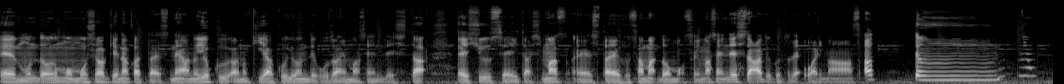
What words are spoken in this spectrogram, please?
えー、もうどうも申し訳なかったですね。あのよくあの規約を読んでございませんでした。えー、修正いたします。えー、スタイフ様どうもすいませんでしたということで終わります。あっとーん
